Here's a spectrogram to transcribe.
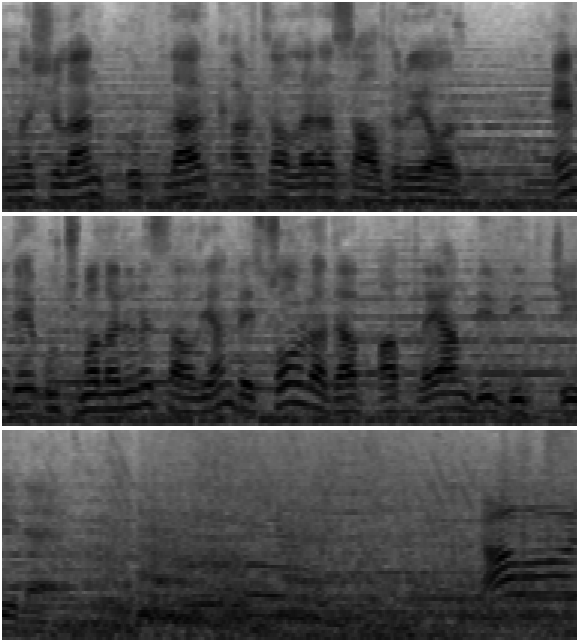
Anlaşılan kurtlar kartallara saldırıyor. Hem de uçmalarını sağlayan ve sonra da patlayan bir bitkiyle. Yavaş!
